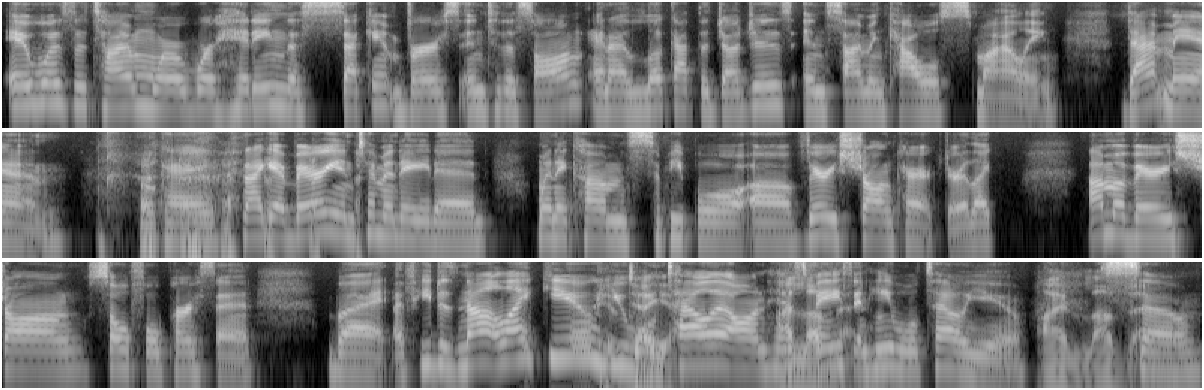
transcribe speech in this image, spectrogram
It was the time where we're hitting the second verse into the song, and I look at the judges and Simon Cowell's smiling. That man, okay? and I get very intimidated when it comes to people of very strong character. Like, I'm a very strong, soulful person. But if he does not like you, He'll you tell will you. tell it on his face that. and he will tell you. I love that. So,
